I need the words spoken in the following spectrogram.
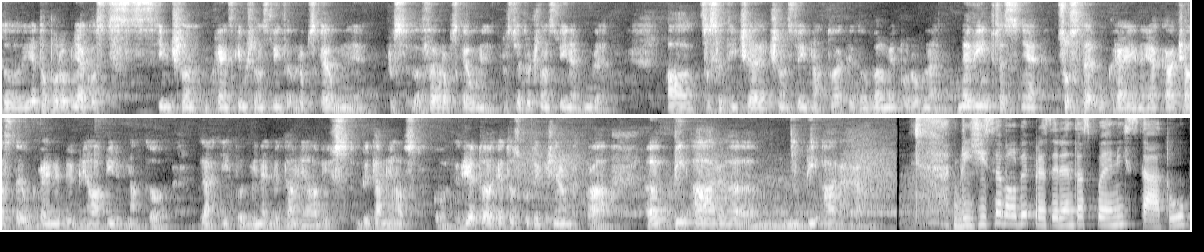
to, je to podobně jako s, s tím člen, ukrajinským členstvím v Evropské unii. Prostě, v Evropské unii. Prostě to členství nebude. A co se týče členství v NATO, jak je to velmi podobné. Nevím přesně, co z té Ukrajiny, jaká část té Ukrajiny by měla být v NATO, za jakých podmínek by tam měla, být, by tam měla vstupovat. Takže je to, je to skutečně jenom taková uh, PR, uh, PR hra. Blíží se volby prezidenta Spojených států.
